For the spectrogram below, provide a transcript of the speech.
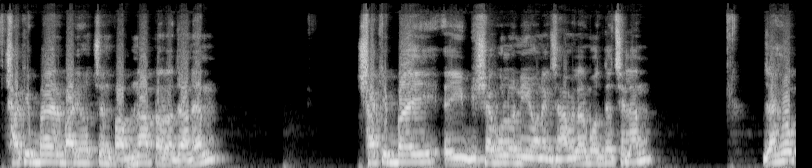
সাকিব ভাইয়ের বাড়ি হচ্ছেন পাবনা, আপনারা জানেন। সাকিব ভাই এই ভিসাগুলো নিয়ে অনেক ঝামেলার মধ্যে ছিলেন। যাই হোক,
